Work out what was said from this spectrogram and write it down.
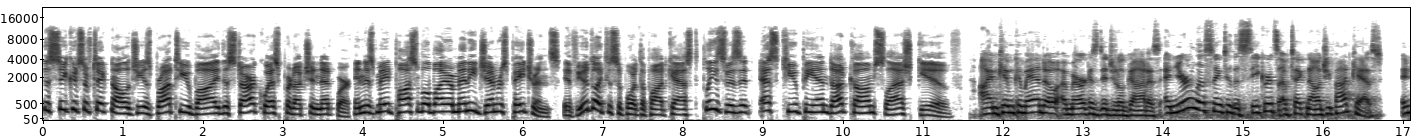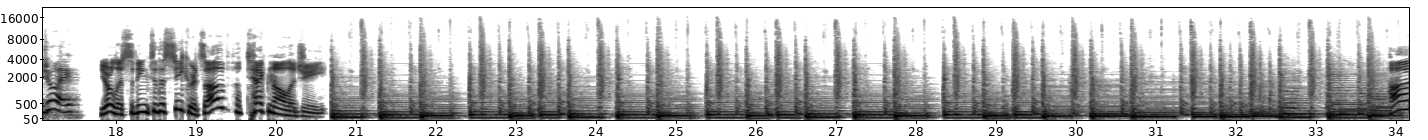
The Secrets of Technology is brought to you by the StarQuest Production Network and is made possible by our many generous patrons. If you'd like to support the podcast, please visit sqpn.com/give. I'm Kim Komando, America's Digital Goddess, and you're listening to the Secrets of Technology podcast. Enjoy. You're listening to the Secrets of Technology.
